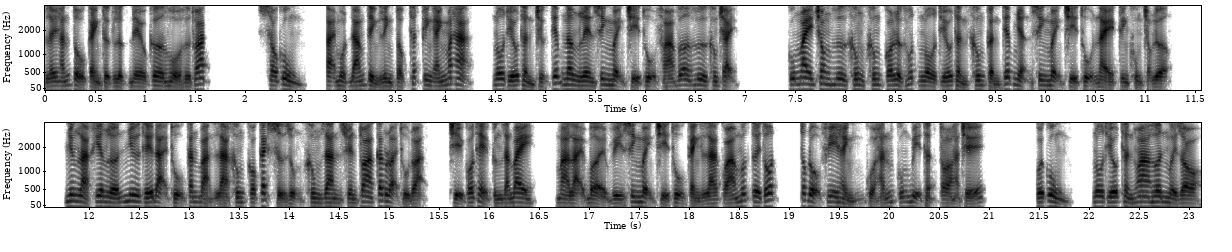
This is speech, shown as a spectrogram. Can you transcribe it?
lấy hắn tổ cảnh thực lực đều cơ hồ hư thoát. Sau cùng, tại một đám tỉnh linh tộc thất kinh ánh mắt hạ nô thiếu thần trực tiếp nâng lên sinh mệnh chỉ thụ phá vỡ hư không chạy. Cũng may trong hư không không có lực hút nô thiếu thần không cần tiếp nhận sinh mệnh chỉ thụ này kinh khủng trọng lượng. Nhưng là khiêng lớn như thế đại thụ căn bản là không có cách sử dụng không gian xuyên toa các loại thủ đoạn chỉ có thể cứng rắn bay, mà lại bởi vì sinh mệnh chỉ thụ cảnh lá quá mức tươi tốt, tốc độ phi hành của hắn cũng bị thật to hạn chế. Cuối cùng, nô thiếu thần hoa hơn mười giò,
